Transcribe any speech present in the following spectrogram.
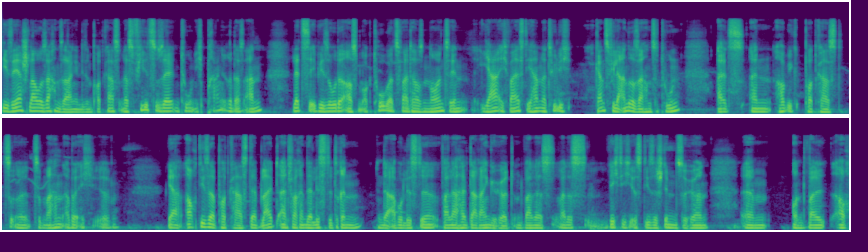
die sehr schlaue Sachen sagen in diesem Podcast und das viel zu selten tun. Ich prangere das an. Letzte Episode aus dem Oktober 2019. Ja, ich weiß, die haben natürlich ganz viele andere Sachen zu tun, als einen Hobby-Podcast zu, äh, zu machen, aber ich, äh, ja, auch dieser Podcast, der bleibt einfach in der Liste drin, in der Abo-Liste, weil er halt da reingehört und weil das, weil es wichtig ist, diese Stimmen zu hören. Ähm, und weil auch,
